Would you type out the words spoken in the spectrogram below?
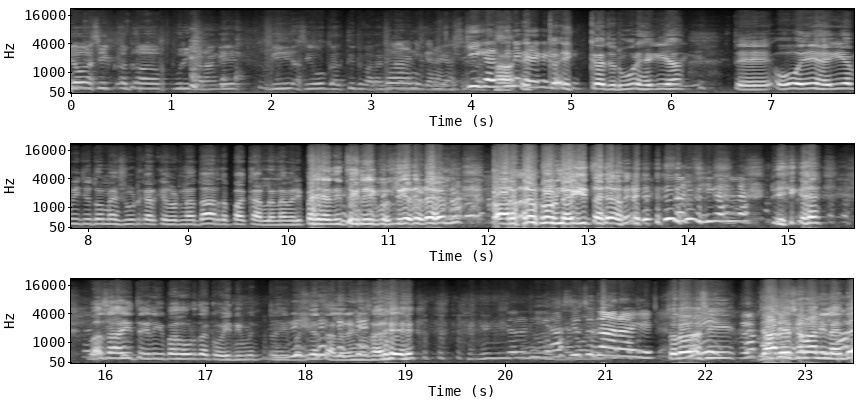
ਜੋ ਅਸੀਂ ਅ, ਅ, ਪੂਰੀ ਕਰਾਂਗੇ ਵੀ ਅਸੀਂ ਉਹ ਗਲਤੀ ਦੁਬਾਰਾ ਨਹੀਂ ਦੁਬਾਰਾ ਨਹੀਂ ਕਰਾਂਗੇ। ਕੀ ਗਲਤੀ ਨਾ ਕਰਿਆ ਇੱਕ ਕਰੀ ਇੱਕ ਜ਼ਰੂਰ ਹੈਗੀ ਆ। ਤੇ ਉਹ ਇਹ ਹੈਗੀ ਆ ਵੀ ਜਦੋਂ ਮੈਂ ਸ਼ੂਟ ਕਰਕੇ ਤੁਹਾਡੇ ਨਾਲ ਆਧਾਰ ਦੱਪਾ ਕਰ ਲੈਣਾ ਮੇਰੀ ਪੈਸਿਆਂ ਦੀ ਤਕਲੀਫ ਹੁੰਦੀ ਹੈ ਥੋੜਾ ਉਹਨੂੰ ਬਾਰ-ਬਾਰ ਫੋਨ ਨਾ ਕੀਤਾ ਜਾਵੇ। ਸੱਚੀ ਗੱਲ ਆ। ਠੀਕ ਹੈ? ਬਸ ਆਹੀ ਤਕਲੀਫ ਆ ਹੋਰ ਤਾਂ ਕੋਈ ਨਹੀਂ ਤੁਸੀਂ ਵਧੀਆ ਚੱਲ ਰਹੇ ਹੋ ਸਾਰੇ। ਚਲੋ ਠੀਕ ਹੈ ਅਸੀਂ ਸੁਧਾਰਾਂਗੇ। ਚਲੋ ਅਸੀਂ ਜ਼ਿਆਦਾ ਸਮਾਂ ਨਹੀਂ ਲੈਂਦੇ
